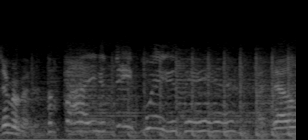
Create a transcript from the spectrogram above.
Zimmerman. The fire deep within. Adele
